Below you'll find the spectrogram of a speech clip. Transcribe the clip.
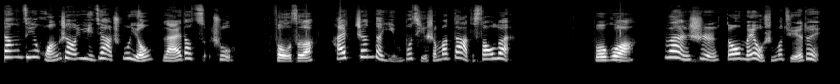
当今皇上御驾出游来到此处，否则还真的引不起什么大的骚乱。不过万事都没有什么绝对。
